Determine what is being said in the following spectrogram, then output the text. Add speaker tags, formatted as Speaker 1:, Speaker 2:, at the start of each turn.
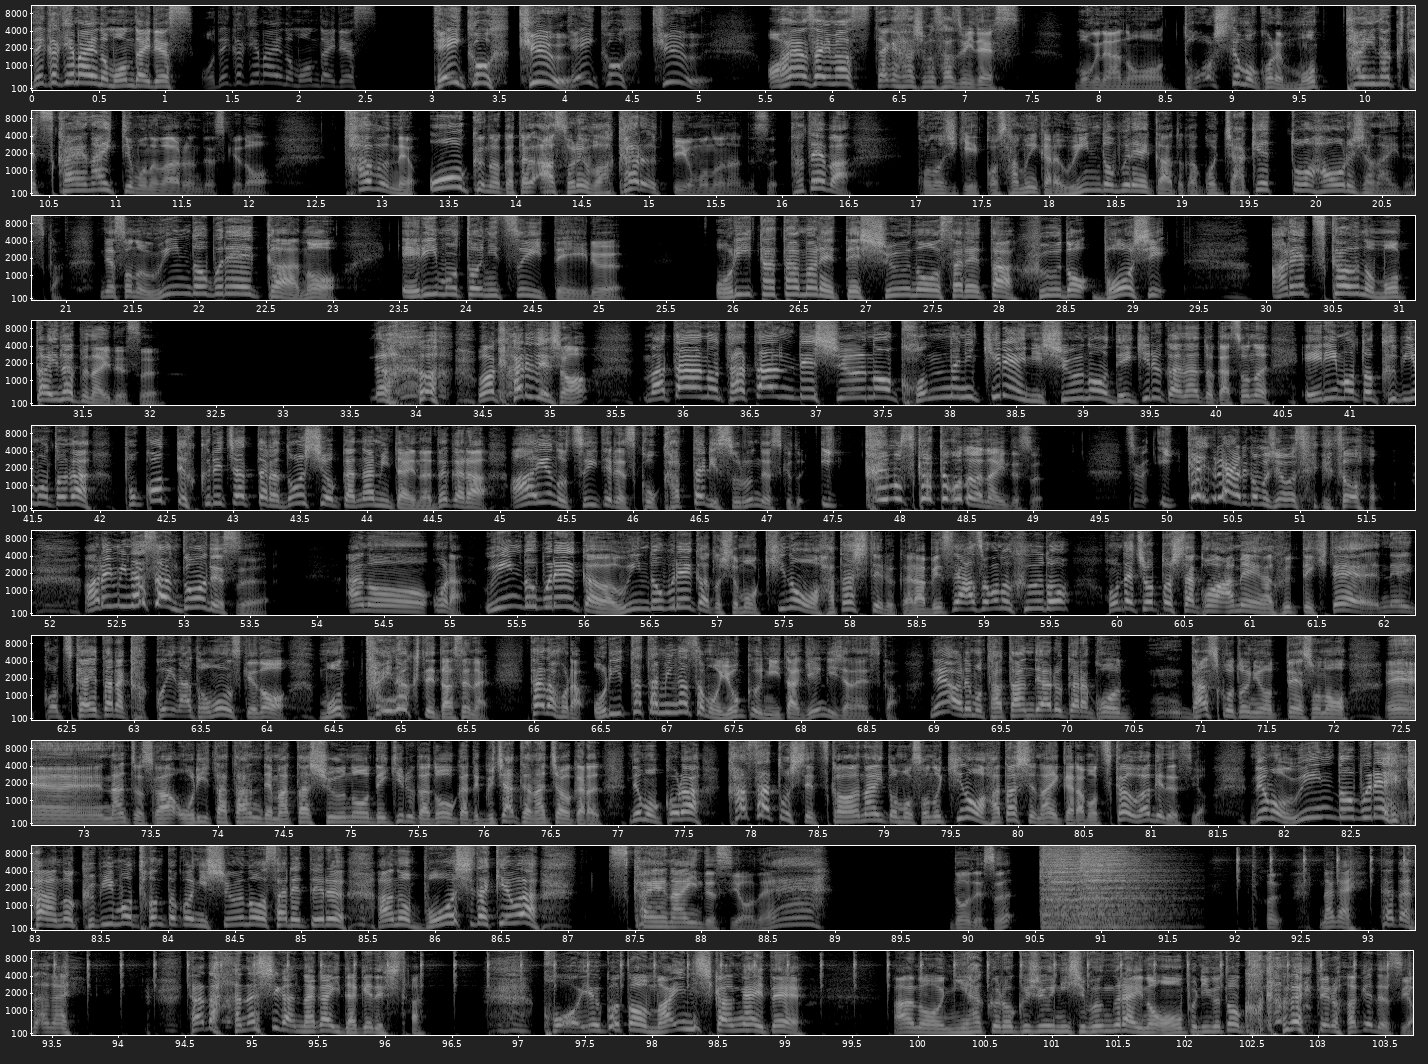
Speaker 1: 出かけ前の問題です。お出かけ前の問題です。テイクオフ9テイクオフ9おはようございます。高橋正澄です。僕ねあのどうしてもこれもったいなくて使えないっていうものがあるんですけど多分ね多くの方があそれわかるっていうものなんです。例えばこの時期こう寒いからウィンドブレーカーとかこうジャケットを羽織るじゃないですか。でそのウィンドブレーカーの襟元についている折りたたまれて収納されたフード帽子あれ使うのもったいなくないです。わかるでしょ？またあの畳んで収納こんなに綺麗に収納できるかなとかその襟元首元がポコって膨れちゃったらどうしようかなみたいな。だからああいうのついてるやつこう買ったりするんですけど一回も使ったことがないんです。一回ぐらいあるかもしれませんけど。あれ皆さんどうです？あのー、ほらウィンドブレーカーはウィンドブレーカーとしても機能を果たしてるから別にあそこのフード本当はちょっとしたこう雨が降ってきて、ね、こう使えたらかっこいいなと思うんですけどもったいなくて出せない。ただほら折りたたみ傘もよく似た原理じゃないですか。ねあれも畳んであるからこう出すことによってそのえー、ていうんですか折りたたんでまた収納できるかどうかってぐちゃってなっちゃうから。でもこれは傘として使わないともうその機能を果たしてないからもう使うわけですよ。でもウィンドブレーカーの首元のとこに収納されてるあの帽子だけは使えないんですよね。どうです？長い。ただ長い。ただ話が長いだけでした。こういうことを毎日考えてあの260日分ぐらいのオープニングトークを考えてるわけですよ。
